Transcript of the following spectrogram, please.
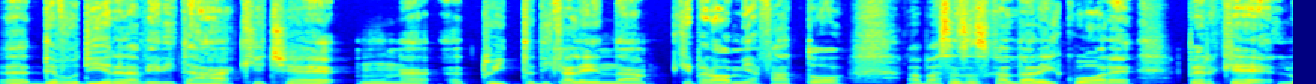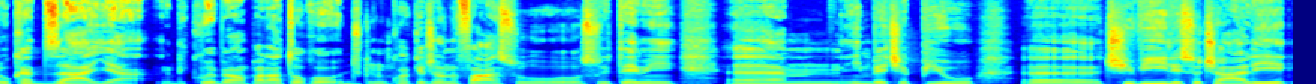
eh, devo dire la verità che c'è un eh, tweet di Calenda che però mi ha fatto abbastanza scaldare il cuore perché Luca Zaia, di cui abbiamo parlato qualche giorno fa su, sui temi ehm, invece più eh, civili e sociali,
